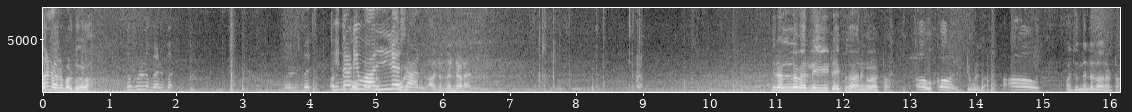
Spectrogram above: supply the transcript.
ബൾബാണ് ബൾബുകളാ ബൾബ് ബൾബ് അതും തന്നെയാണ്. ഇതിനെല്ലാം വരൽ ഈ ടൈപ്പ് സാധനങ്ങളാണ് കേട്ടോ. അടിപൊളി സാധനം. ഓ. അജന്തന്റെ സാധനം കേട്ടോ.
